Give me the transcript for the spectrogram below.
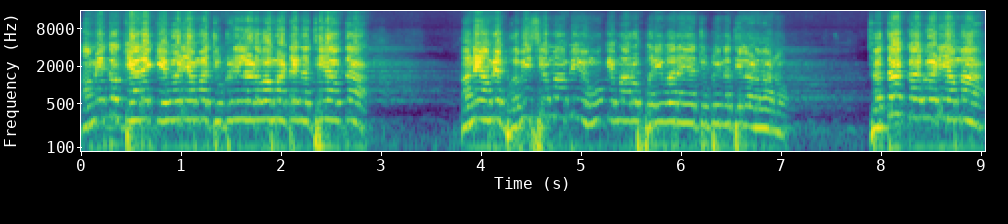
અમે તો ક્યારે કેવડિયામાં ચૂંટણી લડવા માટે નથી આવતા. અને અમે ભવિષ્યમાં બી હું કે મારો પરિવાર અહીંયા ચૂંટણી નથી લડવાનો. છતાં કેવડિયામાં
